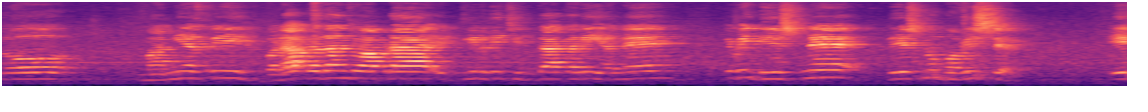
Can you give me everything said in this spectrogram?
તો માનનીય શ્રી વડાપ્રધાન જો આપણા એટલી બધી ચિંતા કરી અને કે ભાઈ દેશને, દેશનું ભવિષ્ય એ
